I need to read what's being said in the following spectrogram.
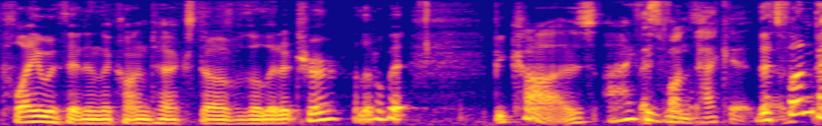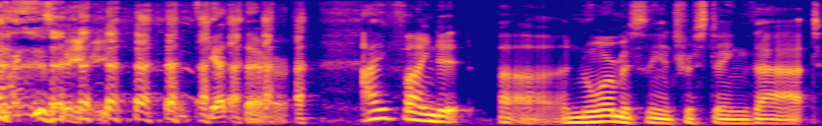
play with it in the context of the literature a little bit. Because I think fun what's- pack it, Let's fun pack this baby. let's get there. I find it uh, enormously interesting that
